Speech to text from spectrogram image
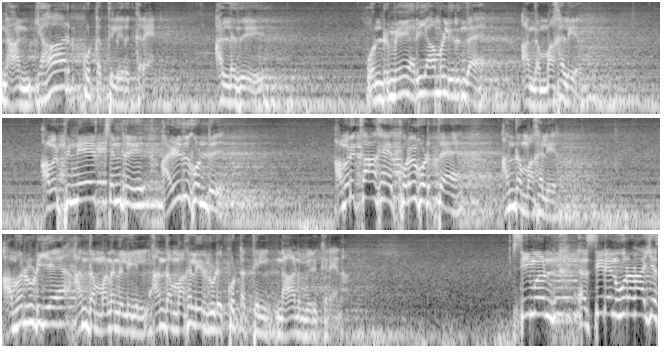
நான் யார் கூட்டத்தில் இருக்கிறேன்? அல்லது ஒன்றுமே அறியாமல் இருந்த அந்த மகளிர் அவர் பின்னே சென்று அழுது கொண்டு அவருக்காக குரல் கொடுத்த அந்த மகளிர் அவருடைய அந்த மனநிலையில் அந்த மகளிர்களுடைய கூட்டத்தில் நானும் இருக்கிறேனா? சீமோன் சீரன் ஊரனாகிய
